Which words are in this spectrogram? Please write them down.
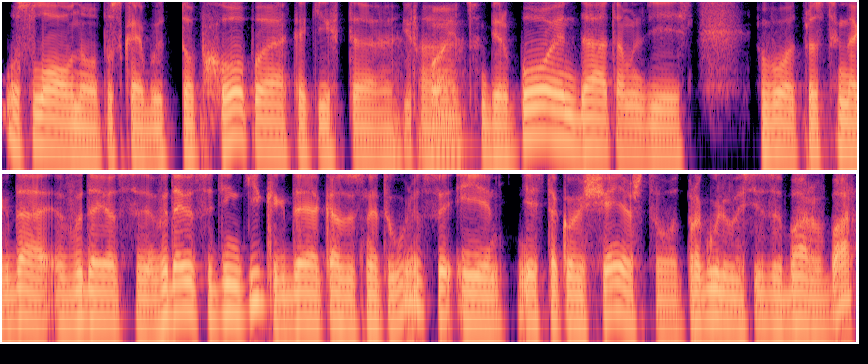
условного, пускай будет топ-хопа, каких-то... Бирпоинт. Бирпоинт, да, там есть. Вот, просто иногда выдается, выдаются деньги, когда я оказываюсь на этой улице, и есть такое ощущение, что вот прогуливаясь из бара в бар,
